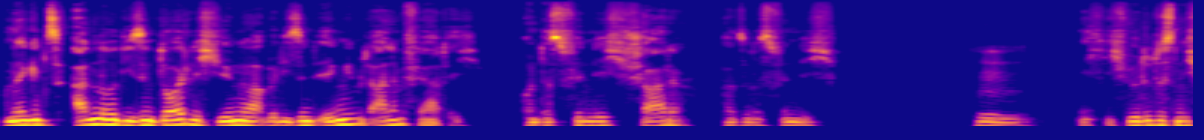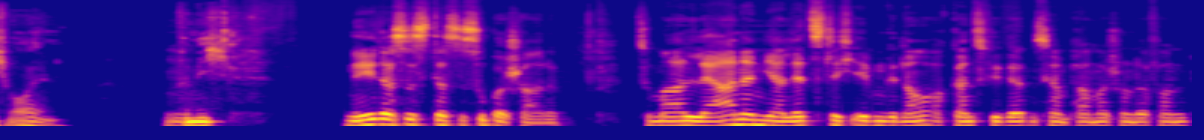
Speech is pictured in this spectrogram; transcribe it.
Und dann gibt's andere, die sind deutlich jünger, aber die sind irgendwie mit allem fertig. Und das finde ich schade. Also das finde ich, mhm. ich, ich würde das nicht wollen. Mhm. Für mich. Nee, das ist, das ist super schade. Zumal Lernen ja letztlich eben genau auch ganz viel, wir hatten es ja ein paar Mal schon davon,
